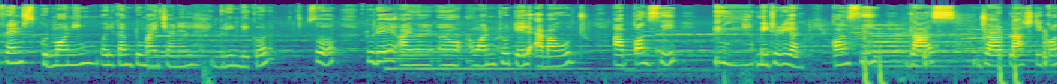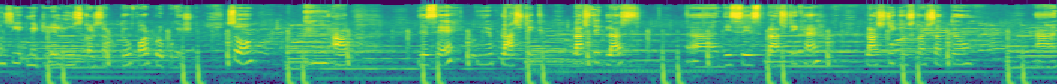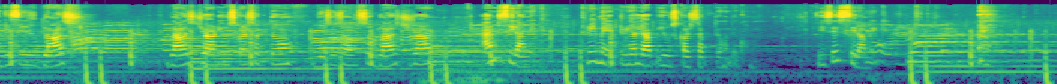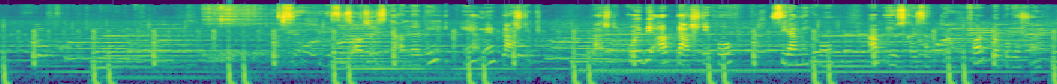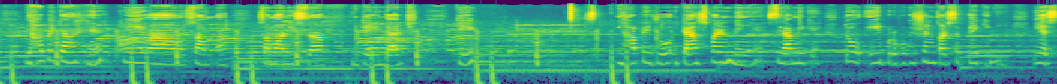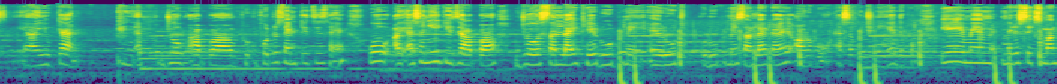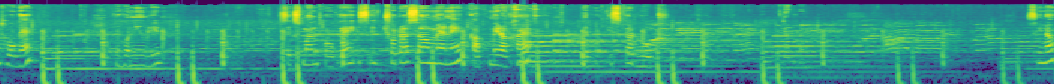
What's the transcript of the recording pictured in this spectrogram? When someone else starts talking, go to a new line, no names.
friends good morning. Welcome to my channel green decor. So today i uh, want to tell about आप कौन सी material कौन सी glass jar plastic कौन सी material use कर सकते हो for propagation सो आप जैसे ये plastic plastic glass this is plastic है. प्लास्टिक यूज़ कर सकते हो. This is glass glass jar use कर सकते हो। This is also glass jar and ceramic three material आप यूज़ कर सकते हो, देखो। दिस इज़ सिरामिक ऑल्सो इसके अंदर भी हमें प्लास्टिक प्लास्टिक कोई भी आप प्लास्टिक हो सिरामिक हो आप यूज़ कर सकते हो फॉर प्रोपोगेशन यहाँ पे क्या है कि समन इज़ टेलिंग दैट कि यहाँ पे जो ट्रांसपेरेंट नहीं है सिरामिक है तो ये प्रोपोगेशन कर सकते हैं कि नहीं? यस यू कैन जो आप फोटोसेंटिस है, वो ऐसा नहीं कि आप जो सनलाइट है रूट में रूट रूट में सनलाइट आए और हो ऐसा कुछ नहीं है। देखो, ये मैं मेरे सिक्स मंथ हो गए। देखो न्यू लिव सिक्स मंथ हो गए। इस छोटा सा मैंने कप में रखा है। देखो, इसका रूट सी ना,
